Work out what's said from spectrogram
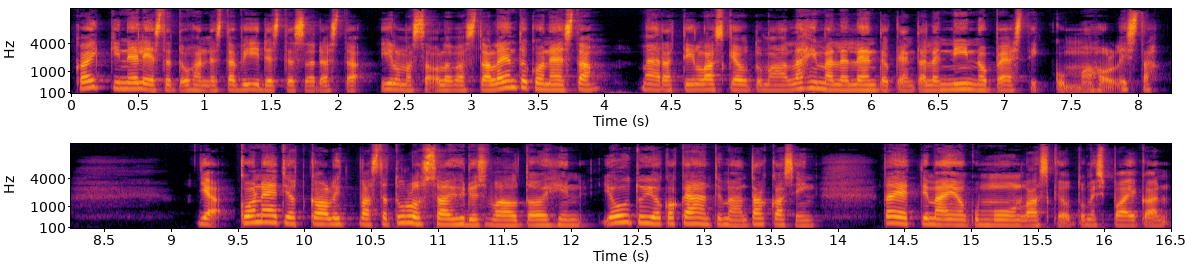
Kaikki 4500 ilmassa olevasta lentokoneesta määrättiin laskeutumaan lähimmälle lentokentälle niin nopeasti kuin mahdollista – ja koneet, jotka olivat vasta tulossa Yhdysvaltoihin, joutui joko kääntymään takaisin tai etsimään jonkun muun laskeutumispaikan,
